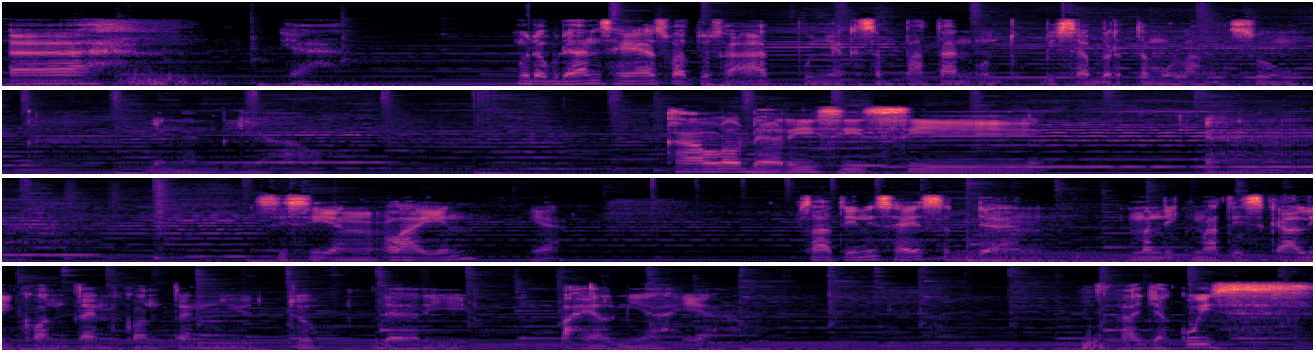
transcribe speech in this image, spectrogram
Uh, ya, mudah-mudahan saya suatu saat punya kesempatan untuk bisa bertemu langsung dengan kalau dari sisi eh, sisi yang lain ya saat ini saya sedang menikmati sekali konten-konten YouTube dari Pak Helmiah ya. Raja Kuis.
